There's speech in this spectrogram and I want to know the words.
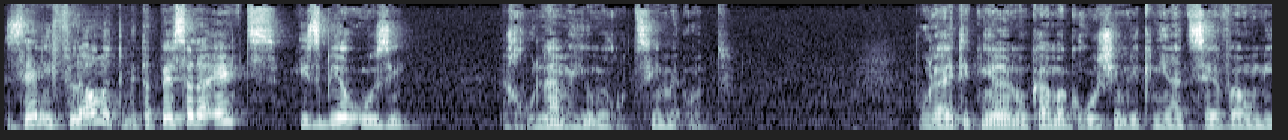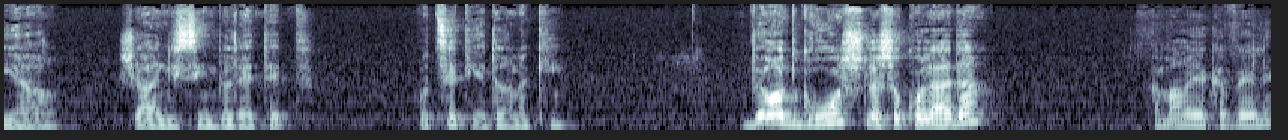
זה נפלאות, מטפס על העץ, הסביר עוזי. וכולם היו מרוצים מאוד. ואולי תתני לנו כמה גרושים לקניית צבע ונייר, שאל ניסים ברטט. הוצאתי את ארנקי. ועוד גרוש לשוקולדה? אמר יקבלה,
